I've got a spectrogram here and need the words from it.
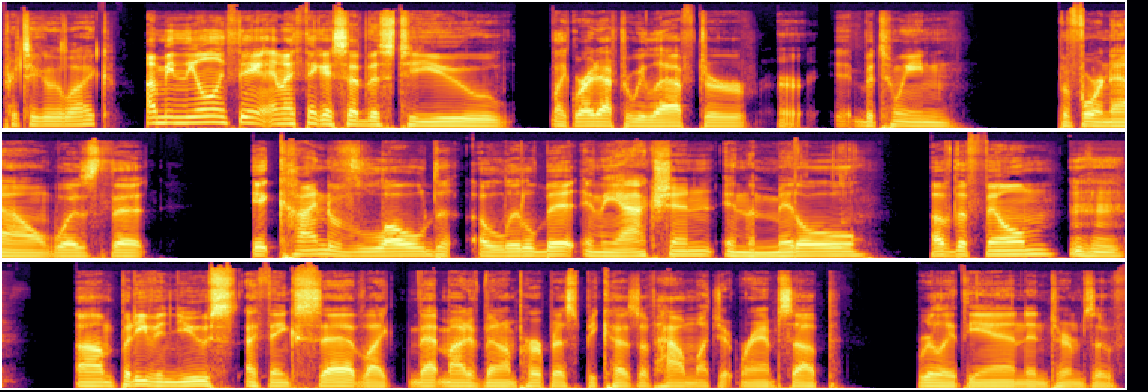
particularly like? I mean, the only thing, and I think I said this to you like right after we left or, or eh, between before now, was that it kind of lulled a little bit in the action in the middle of the film. Mm-hmm. Um, but even you, I think, said like that might have been on purpose because of how much it ramps up really at the end in terms of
